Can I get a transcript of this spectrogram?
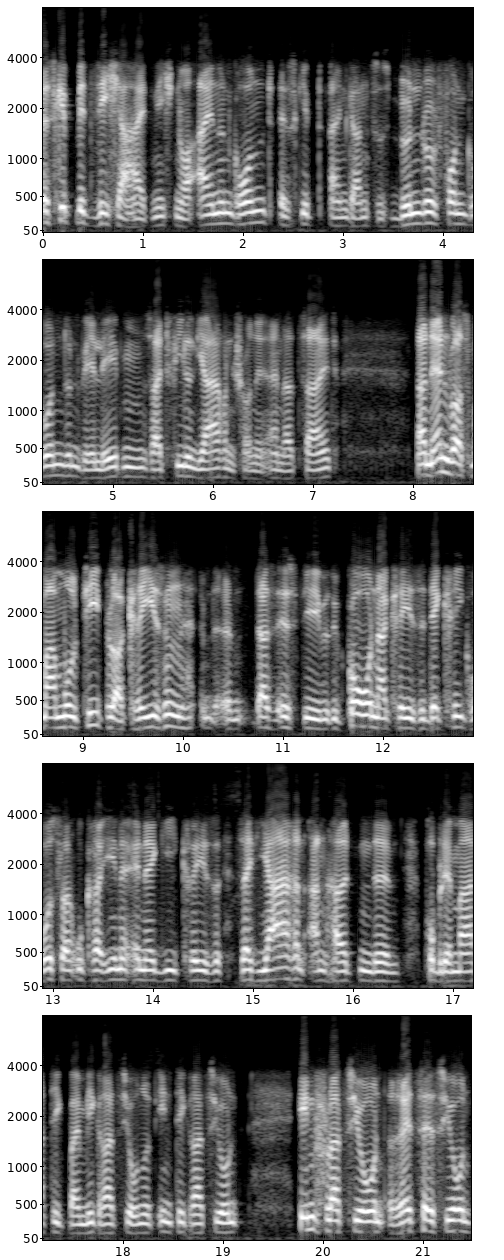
Es gibt mit Sicherheit nicht nur einen Grund, es gibt ein ganzes Bündel von Gründen. Wir leben seit vielen Jahren schon in einer Zeit, na nennen wir es mal multipler Krisen. Das ist die Corona-Krise, der Krieg Russland-Ukraine, Energiekrise, seit Jahren anhaltende Problematik bei Migration und Integration, Inflation, Rezession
